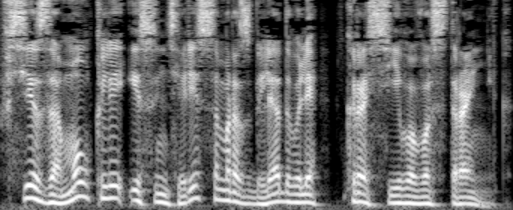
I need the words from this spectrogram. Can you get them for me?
все замолкли и с интересом разглядывали красивого странника.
